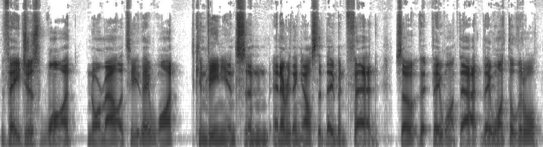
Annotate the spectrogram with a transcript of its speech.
they just want normality. They want convenience and and everything else that they've been fed. So th- they want that. They want the little,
